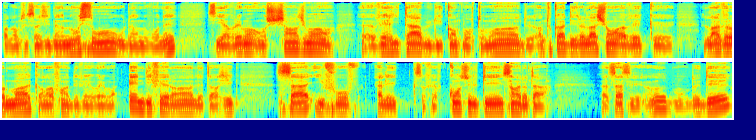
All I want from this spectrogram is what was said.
par exemple, s'il s'agit d'un nourrisson ou d'un nouveau-né, s'il y a vraiment un changement euh, véritable du comportement, de, en tout cas des relations avec euh, l'environnement, quand l'enfant devient vraiment indifférent, léthargique, ça, il faut aller se faire consulter sans retard. Euh, ça, c'est un. Bon, de deux.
